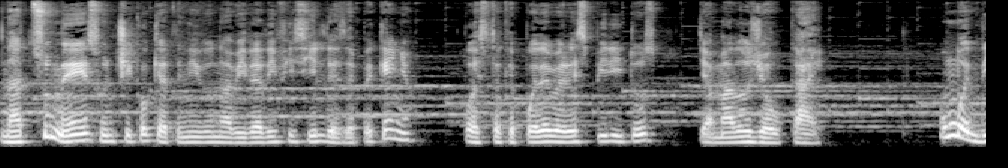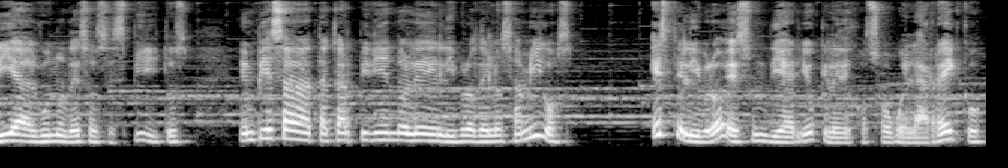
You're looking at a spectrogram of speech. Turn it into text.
Natsume es un chico que ha tenido una vida difícil desde pequeño, puesto que puede ver espíritus llamados yokai. Un buen día alguno de esos espíritus empieza a atacar pidiéndole el libro de los amigos. Este libro es un diario que le dejó su abuela Reiko,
